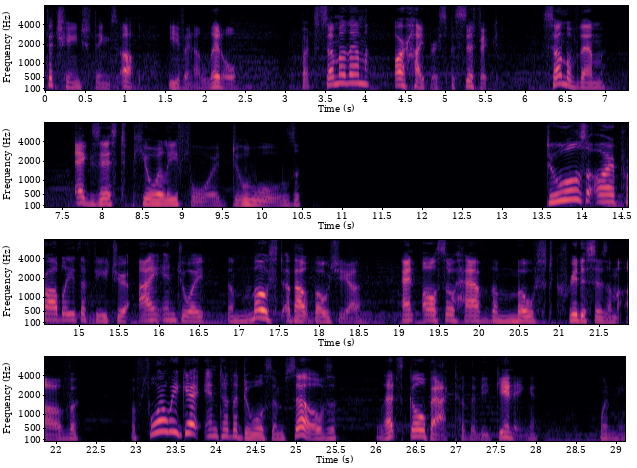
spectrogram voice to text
to change things up, even a little. But some of them are hyper-specific. Some of them exist purely for duels. Duels are probably the feature I enjoy the most about Bozja, and also have the most criticism of. Before we get into the duels themselves, let's go back to the beginning. When we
